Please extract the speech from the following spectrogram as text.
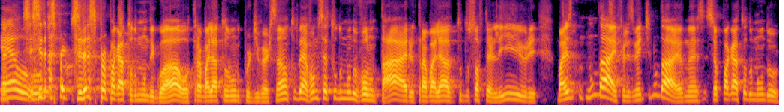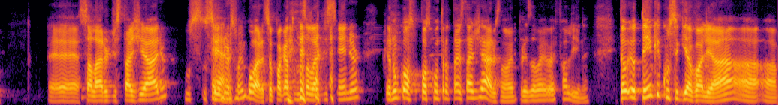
Né? É, o, se, se, desse pra, se desse para pagar todo mundo igual, ou trabalhar todo mundo por diversão, tudo bem, vamos ser todo mundo voluntário, trabalhar tudo software livre, mas não dá, infelizmente não dá. Né, se eu pagar todo mundo é, salário de estagiário, os, os seniors é. vão embora. Se eu pagar todo mundo salário de sênior, eu não posso, posso, contratar estagiários, senão a empresa vai, vai, falir, né? Então eu tenho que conseguir avaliar a, a,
